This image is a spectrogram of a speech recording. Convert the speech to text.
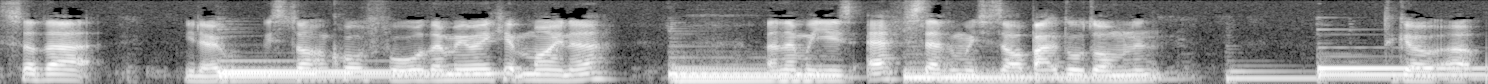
so that, you know, we start on chord 4, then we make it minor, and then we use F7, which is our backdoor dominant, to go up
